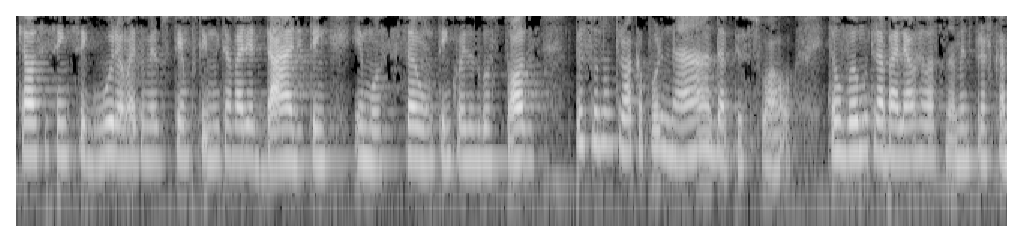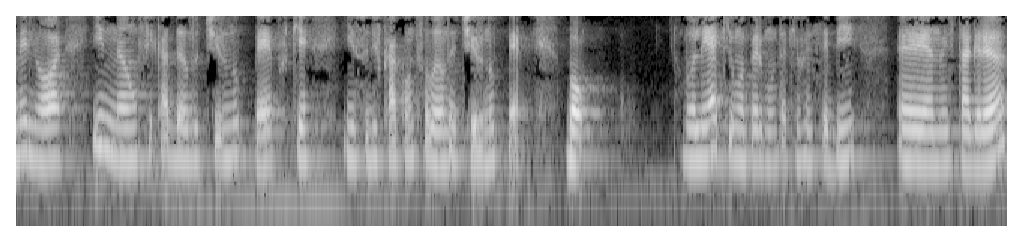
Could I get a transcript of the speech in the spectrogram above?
que ela se sente segura, mas ao mesmo tempo tem muita variedade, tem emoção, tem coisas gostosas. A pessoa não troca por nada, pessoal. Então vamos trabalhar o relacionamento para ficar melhor e não ficar dando tiro no pé, porque isso de ficar controlando é tiro no pé. Bom, vou ler aqui uma pergunta que eu recebi é, no Instagram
